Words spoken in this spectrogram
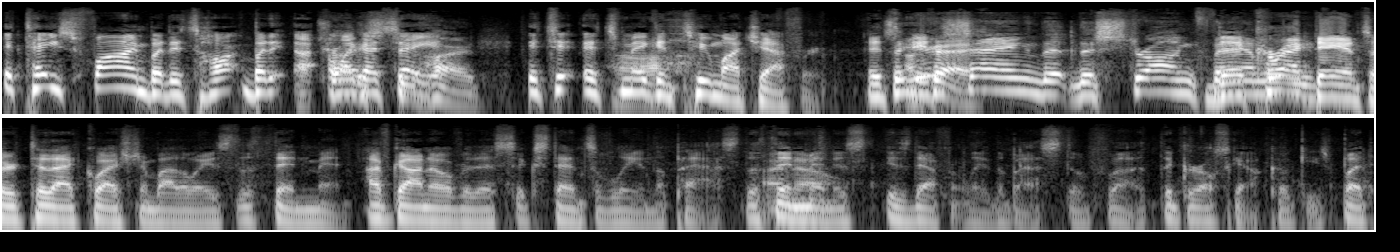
It tastes fine, but it's hard. But it, like I say, hard. it's it's making too much effort. It's, so you're it's- saying that the strong the correct answer to that question, by the way, is the Thin Mint. I've gone over this extensively in the past. The Thin. Mint is, is definitely the best of uh, the Girl Scout cookies. But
